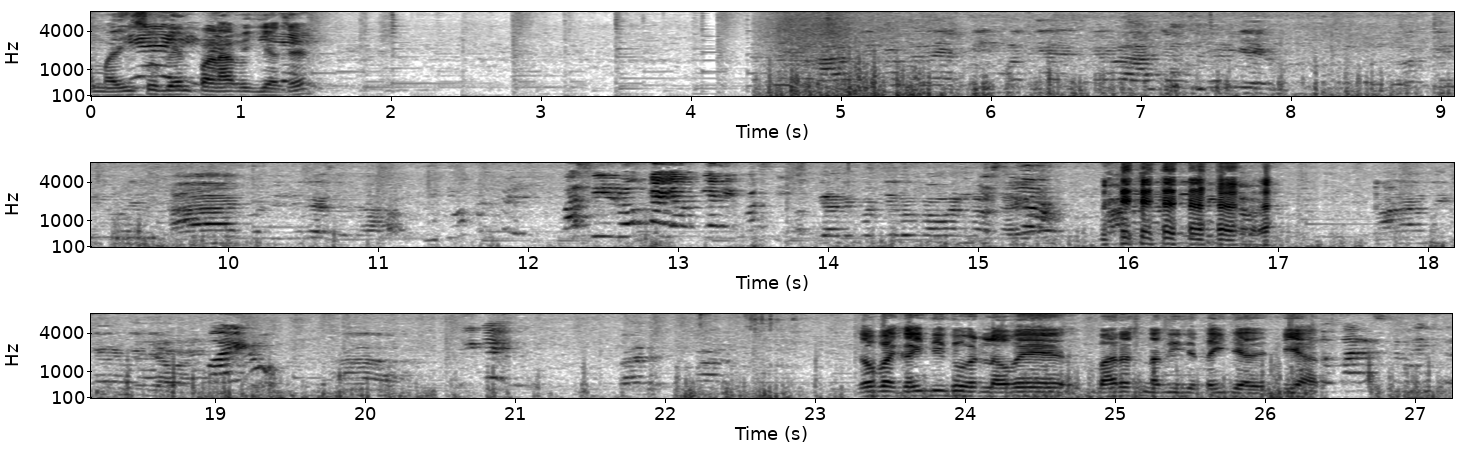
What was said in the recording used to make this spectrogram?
અમારી ઈસુ બેન પણ આવી ગયા છે. જો ભાઈ કહી દીધું એટલે હવે બારસ ના દિવસે થઈ જાય તૈયાર તો બારસ ના દિવસે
